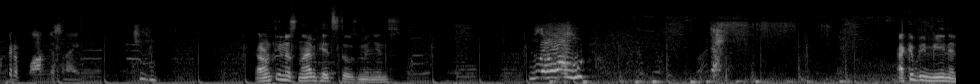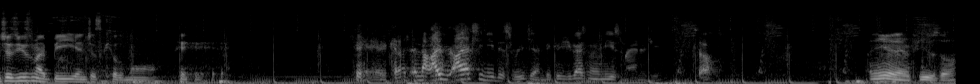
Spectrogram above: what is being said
I'm gonna block the snipe. I don't think the snipe hits those minions. No. Yes. I could be mean and just use my B and just kill them all. Can I, and I, I actually need this regen because you guys made me use my energy. So. I need an infuse though.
